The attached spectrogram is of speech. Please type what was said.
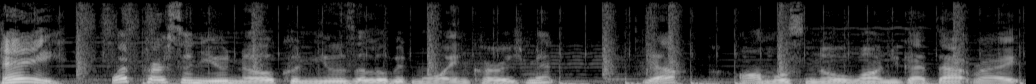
Hey, what person you know could use a little bit more encouragement? Yep, almost no one. You got that right.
